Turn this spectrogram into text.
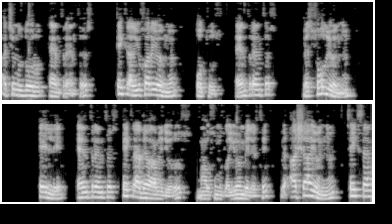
açımız doğru Enter Enter. Tekrar yukarı yönlü 30 Enter Enter ve sol yönlü 50 Enter Enter. Tekrar devam ediyoruz. Mouse'umuzla yön belirti ve aşağı yönlü 80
